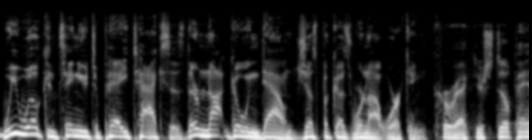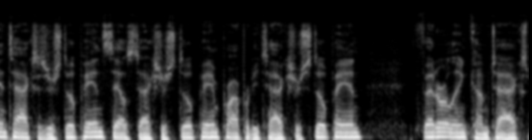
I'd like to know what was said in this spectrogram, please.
we will continue to pay taxes. They're not going down just because we're not working. Correct. You're still paying taxes. You're still paying sales tax. You're still paying property tax. You're still paying federal income tax.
